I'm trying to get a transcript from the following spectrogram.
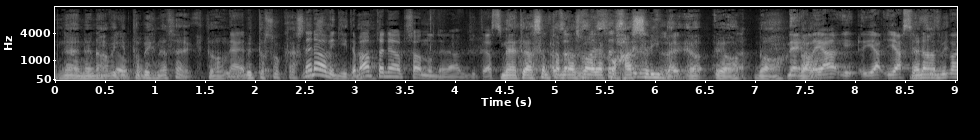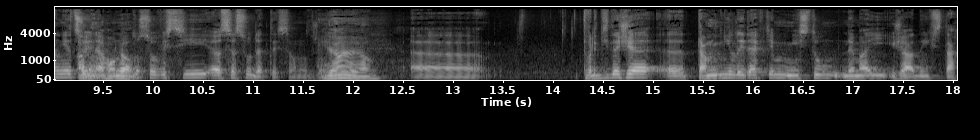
Ne, nenávidím, to bych neřekl. To, ne, by to jsou Kraslice. Nenávidíte, ne. mám tady napsáno nenávidíte. Já jsem, ne, to já jsem tam nazval jako Haslíbe. Jo, jo, no, ne, no. ale já, já, já si Nenávi... chci něco ano, jiného. No, to souvisí eh, se Sudety samozřejmě. Jo, jo, jo. Uh, tvrdíte, že eh, tamní lidé k těm místům nemají žádný vztah.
